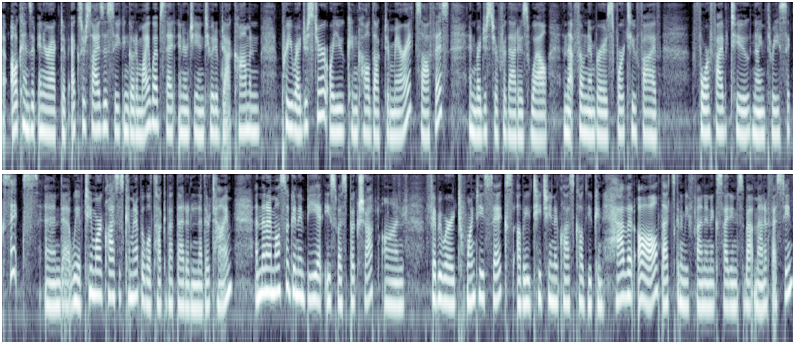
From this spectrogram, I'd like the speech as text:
uh, all kinds of interactive exercises. So, you can go to my website, energyintuitive.com, and pre register, or you can call Dr. Merritt's office and register for that as well. And that phone number is 425 452 9366. And uh, we have two more classes coming up, but we'll talk about that at another time. And then I'm also going to be at East West Bookshop on February 26th. I'll be teaching a class called You Can Have It All. That's going to be fun and exciting. It's about manifesting.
